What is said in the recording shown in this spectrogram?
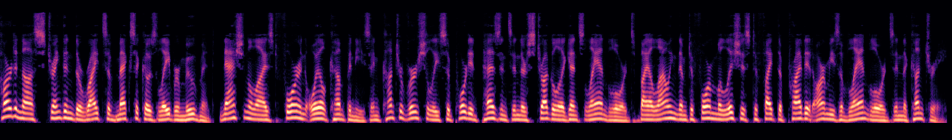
Cárdenas strengthened the rights of Mexico's labor movement, nationalized foreign oil companies and controversially supported peasants in their struggle against landlords by allowing them to form militias to fight the private armies of landlords in the country.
